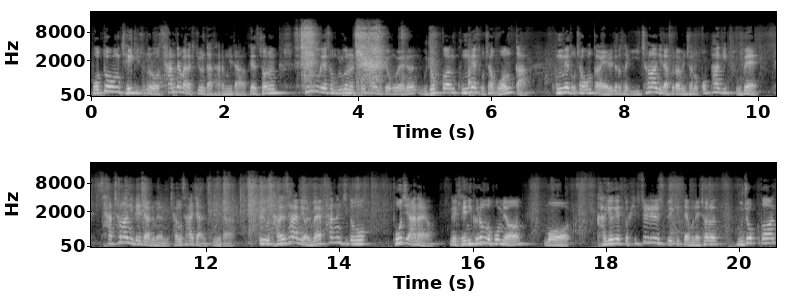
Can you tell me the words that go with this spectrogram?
보통 제 기준으로 사람들마다 기준은 다 다릅니다. 그래서 저는 중국에서 물건을 수입하는 경우에는 무조건 국내 도착 원가 국내 도착 원가가 예를 들어서 2,000원이다 그러면 저는 곱하기 2배 4,000원이 되지 않으면 장사하지 않습니다. 그리고 다른 사람이 얼마에 파는지도 보지 않아요. 그러니까 괜히 그런 거 보면 뭐 가격에 또 휩쓸릴 수도 있기 때문에 저는 무조건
